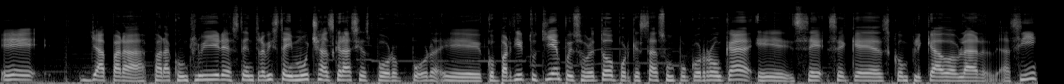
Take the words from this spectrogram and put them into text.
eh, ya para, para concluir esta entrevista y muchas gracias por, por eh, compartir tu tiempo y sobre todo porque estás un poco ronca, eh, sé, sé, que es complicado hablar así.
